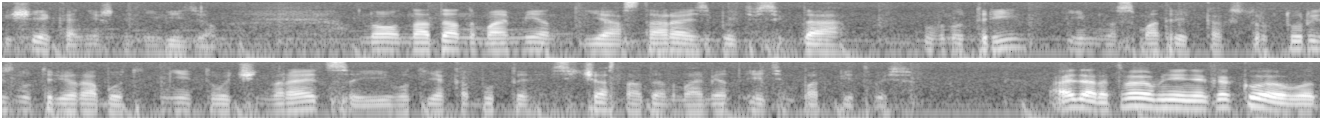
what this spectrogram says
вещей я, конечно, не видел. Но на данный момент я стараюсь быть всегда внутри, именно смотреть, как структура изнутри работает. Мне это очень нравится, и вот я как будто сейчас на данный момент этим подпитываюсь. Айдар, а твое мнение какое? Вот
